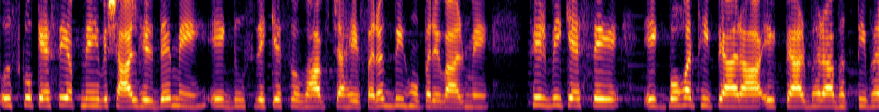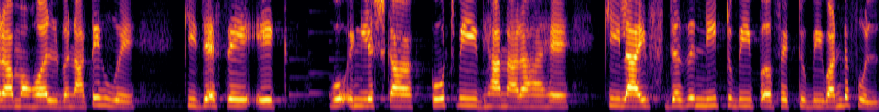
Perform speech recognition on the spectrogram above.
उसको कैसे अपने विशाल हृदय में एक दूसरे के स्वभाव, चाहे फ़र्क भी हो परिवार में, फिर भी कैसे एक बहुत ही प्यारा, एक प्यार भरा, भक्ति भरा माहौल बनाते हुए कि जैसे एक वो इंग्लिश का कोट भी ध्यान आ रहा है कि life doesn't need to be perfect to be wonderful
